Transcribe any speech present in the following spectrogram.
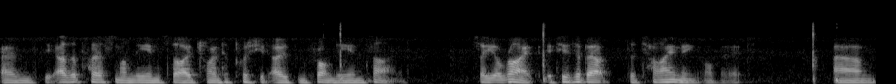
and the other person on the inside trying to push it open from the inside. So you're right. It is about the timing of it. Um,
